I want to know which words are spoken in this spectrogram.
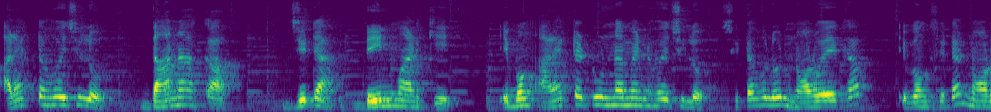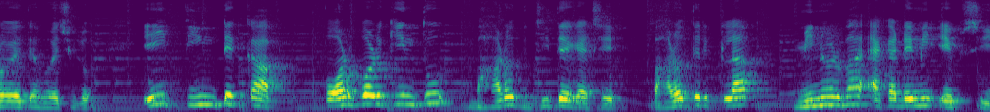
আর একটা হয়েছিল দানা কাপ, যেটা ডেনমার্কে, এবং আরেকটা টুর্নামেন্ট হয়েছিল, সেটা হলো নরওয়ে কাপ এবং সেটা নরওয়েতে হয়েছিল। এই তিনটে কাপ পরপর কিন্তু ভারত জিতে গেছে। ভারতের ক্লাব মিনোরভা একাডেমি এফসি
